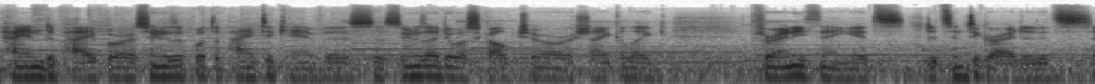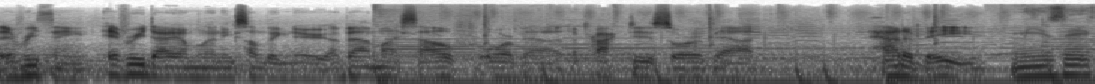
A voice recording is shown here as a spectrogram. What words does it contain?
pen to paper, as soon as I put the paint to canvas, as soon as I do a sculpture or a shaker leg, for anything, it's it's integrated. It's everything. Every day I'm learning something new about myself or about a practice or about how to be. Music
